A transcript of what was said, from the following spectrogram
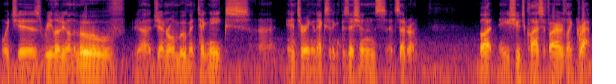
which is reloading on the move, uh, general movement techniques, uh, entering and exiting positions, etc. But he shoots classifiers like crap.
